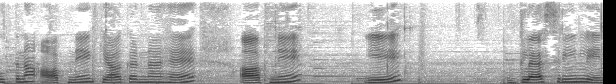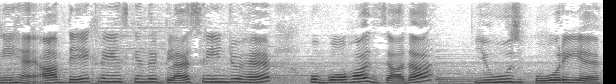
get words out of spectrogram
उतना आपने क्या करना है? आपने ये ग्लेसरीन लेनी है। आप देख रहे हैं इसके अंदर ग्लेसरीन जो है वो बहुत ज़्यादा यूज़ हो रही है।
